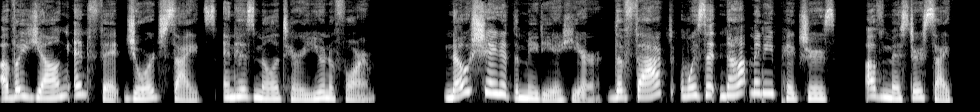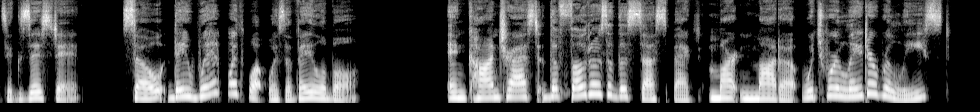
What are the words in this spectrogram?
of a young and fit George Seitz in his military uniform no shade at the media here. The fact was that not many pictures of Mr. Seitz existed, so they went with what was available. In contrast, the photos of the suspect, Martin Mata, which were later released,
